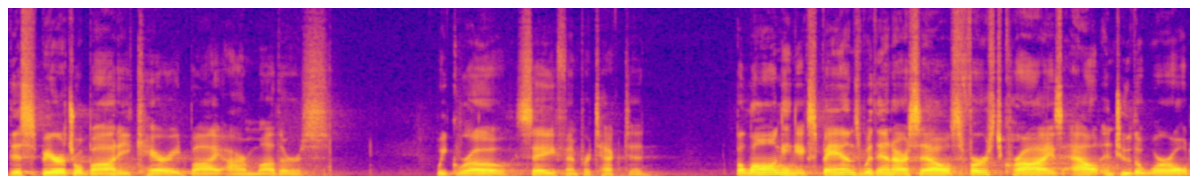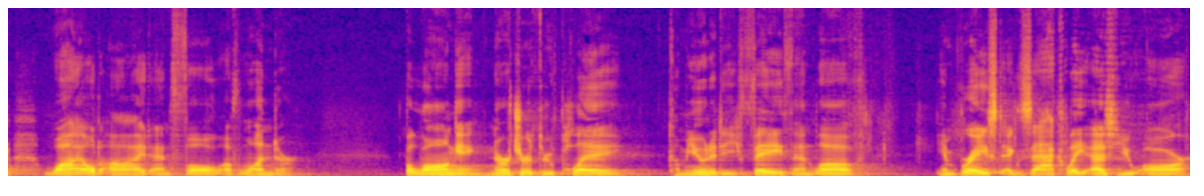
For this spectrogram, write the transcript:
this spiritual body carried by our mothers. We grow safe and protected. Belonging expands within ourselves, first cries out into the world, wild eyed and full of wonder. Belonging, nurtured through play, community, faith, and love embraced exactly as you are,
